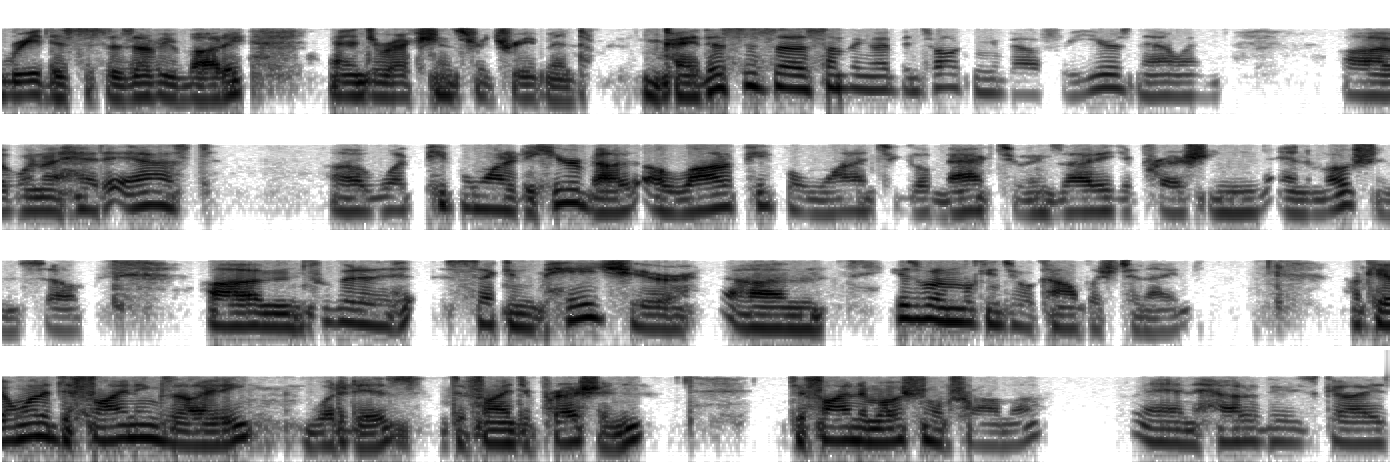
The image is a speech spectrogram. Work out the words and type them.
read this. This is everybody, and directions for treatment. Okay, this is uh, something I've been talking about for years now, and uh, when I had asked uh, what people wanted to hear about, a lot of people wanted to go back to anxiety, depression, and emotions. So, um, if we go to the second page here, um, here's what I'm looking to accomplish tonight. Okay, I want to define anxiety, what it is, define depression, define emotional trauma, and how do these guys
